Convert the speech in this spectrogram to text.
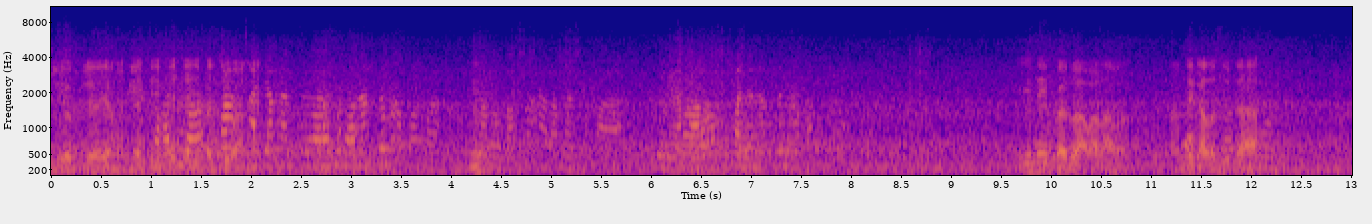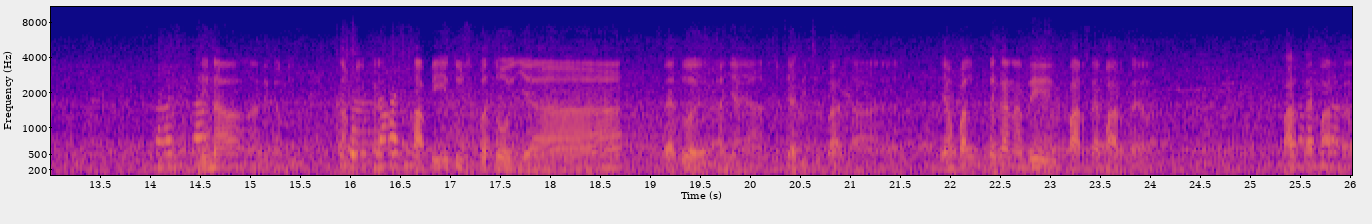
beliau-beliau yang ada di PDI Pak, Perjuangan. ajakan ke Nasdem apa Pak? Hmm? Kalau Bapak harapan ke Pak Surya Paloh kepada Nasdem apa? Ini baru awal-awal. Nanti kalau sudah kasih Pak. final nanti kami sampaikan. Tapi itu sebetulnya saya itu hanya menjadi jembatan. Yang paling penting kan nanti partai-partai lah. Partai-partai.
